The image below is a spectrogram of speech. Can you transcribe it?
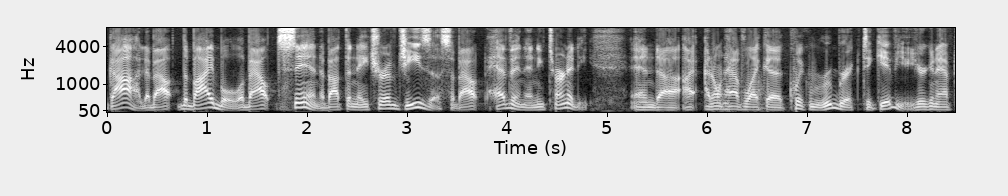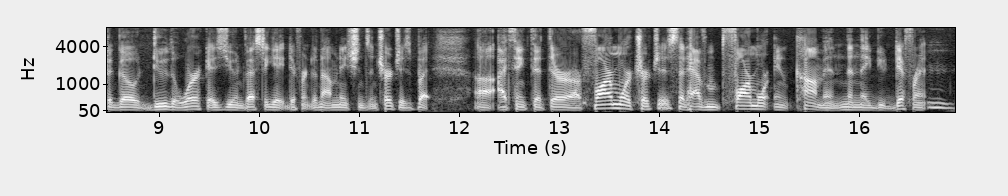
God, about the Bible, about sin, about the nature of Jesus, about heaven and eternity? And uh, I, I, don't have like a quick rubric to give you. You're going to have to go do the work as you investigate different denominations and churches. But uh, I think that there are far more churches that have far more in common than they do different. Mm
